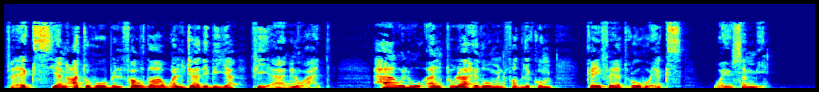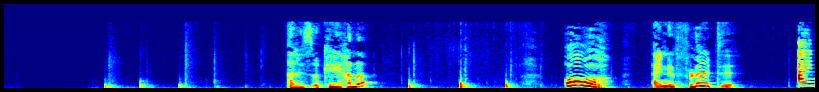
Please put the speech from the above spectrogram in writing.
فإكس ينعته بالفوضى والجاذبية في آن واحد. حاولوا أن تلاحظوا من فضلكم كيف يدعوه إكس ويسميه. Alles okay, Hannah? Oh, eine Flöte. Ein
